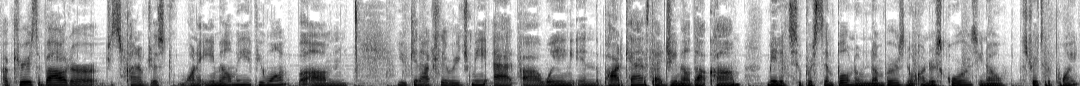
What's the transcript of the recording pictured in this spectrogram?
are curious about or just kind of just want to email me if you want but um, you can actually reach me at uh, podcast at gmail.com made it super simple no numbers no underscores you know straight to the point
